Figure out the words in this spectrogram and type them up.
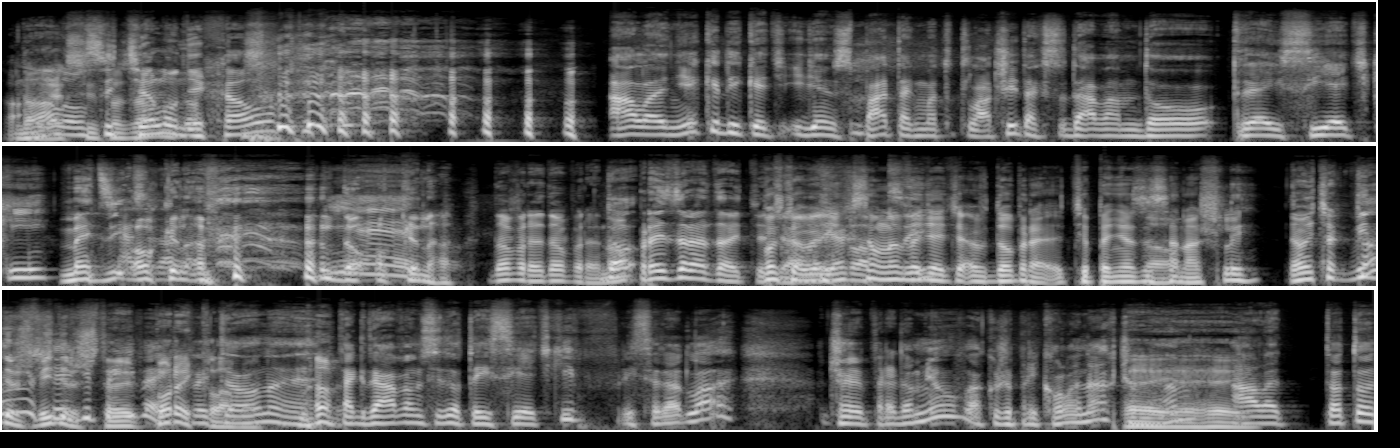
No ale on si telo nechal? ale niekedy, keď idem spať, tak ma to tlačí, tak sa dávam do tej sieťky. Medzi oknami. do okna. Dobre, dobre. No do... prezradajte. Počkaj, jak som len vedieť, dobre, tie peniaze no. sa našli? No čak vydrž, no, vydrž, to je po reklame. No. Tak dávam si do tej sieťky pri sedadlách, čo je predo mňou, akože pri kolenách, čo hey, mám, hey. ale toto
